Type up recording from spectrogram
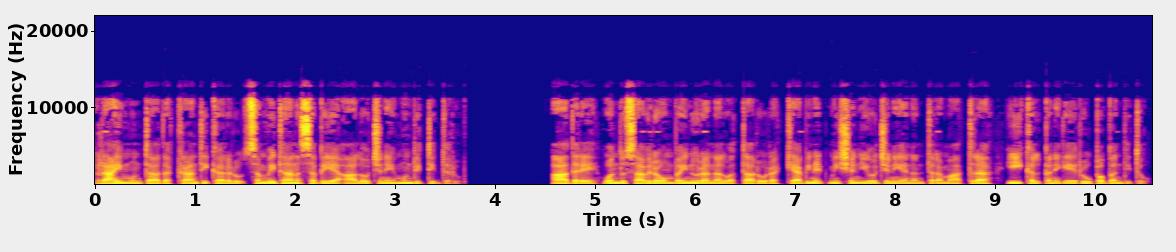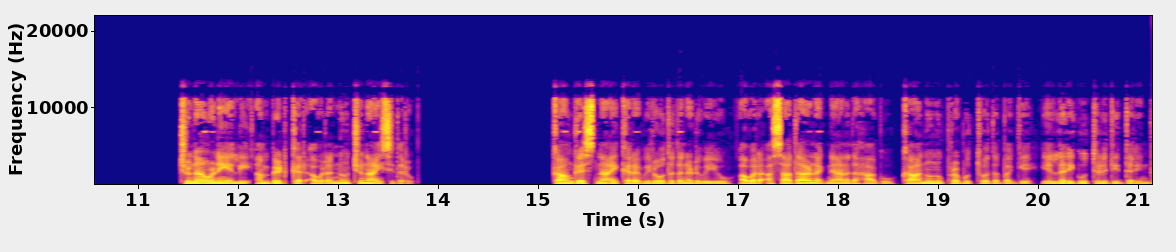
ರಾಯ್ ಮುಂತಾದ ಕ್ರಾಂತಿಕಾರರು ಸಂವಿಧಾನ ಸಭೆಯ ಆಲೋಚನೆ ಮುಂದಿಟ್ಟಿದ್ದರು. ಆದರೆ ಒಂದು ಸಾವಿರ ಒಂಬೈನೂರ ನಲವತ್ತಾರರ ಕ್ಯಾಬಿನೆಟ್ ಮಿಷನ್ ಯೋಜನೆಯ ನಂತರ ಮಾತ್ರ ಈ ಕಲ್ಪನೆಗೆ ರೂಪ ಬಂದಿತು. ಚುನಾವಣೆಯಲ್ಲಿ ಅಂಬೇಡ್ಕರ್ ಅವರನ್ನು ಚುನಾಯಿಸಿದರು. ಕಾಂಗ್ರೆಸ್ ನಾಯಕರ ವಿರೋಧದ ನಡುವೆಯೂ ಅವರ ಅಸಾಧಾರಣ ಜ್ಞಾನದ ಹಾಗೂ ಕಾನೂನು ಪ್ರಭುತ್ವದ ಬಗ್ಗೆ ಎಲ್ಲರಿಗೂ ತಿಳಿದಿದ್ದರಿಂದ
